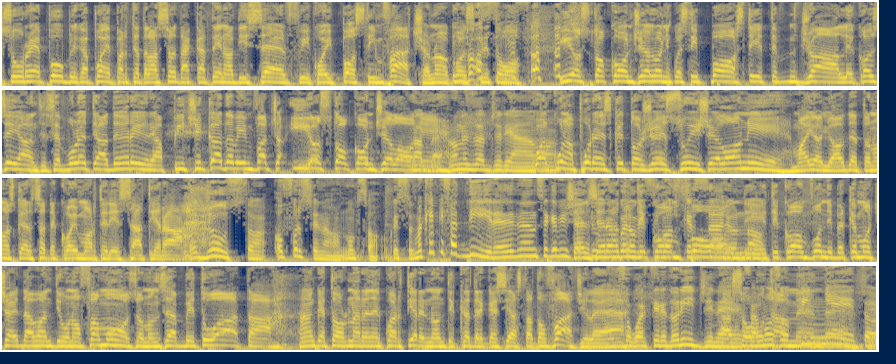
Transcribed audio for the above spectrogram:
Su Repubblica poi è partita la solita catena di selfie con i posti in faccia, no? Con scritto io sto con Geloni questi post-it gialle, così anzi, se volete aderire, appiccicatevi in faccia, io sto con Geloni. Vabbè, non esageriamo. Qualcuno ha pure scritto Gesù Celoni, ma io gli ho detto non scherzate con i morti di satira. È giusto, o forse no, non so. Questo. Ma che mi fa dire? Non si capisce cioè, più se quello ti che confondi, no. ti confondi perché mo c'hai davanti uno famoso, non sei abituata. Anche tornare nel quartiere non ti credere che sia stato facile, eh? Il suo quartiere d'origine, Assolutamente. famoso Pigneto. Sì,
